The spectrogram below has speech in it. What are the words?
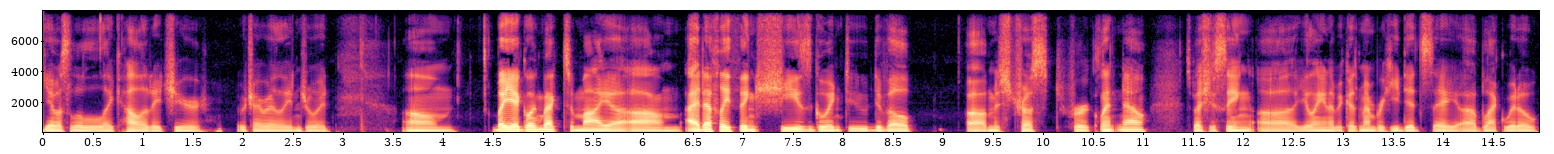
Gave us a little like holiday cheer, which I really enjoyed. Um, but yeah, going back to Maya, um, I definitely think she's going to develop uh, mistrust for Clint now especially seeing uh Yelena because remember he did say uh Black Widow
